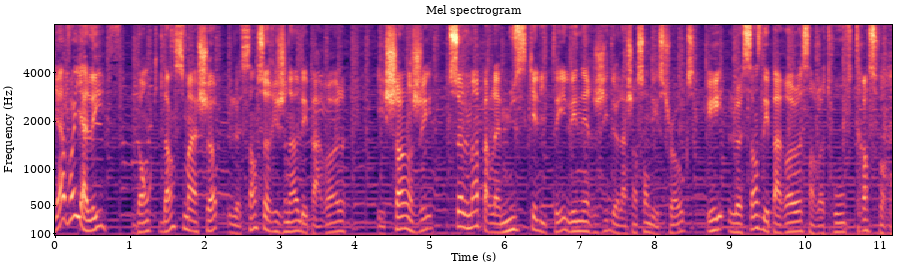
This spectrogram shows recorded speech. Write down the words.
et elle va y aller. Donc, dans ce mashup, le sens original des paroles est changé seulement par la musicalité, l'énergie de la chanson des Strokes, et le sens des paroles s'en retrouve transformé.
